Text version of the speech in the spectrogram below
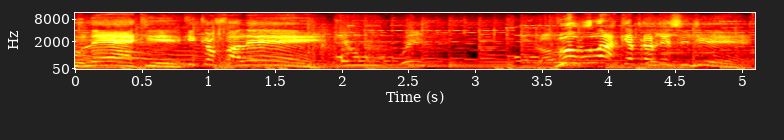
Moleque! O que, que eu falei? Vamos lá que é pra decidir!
